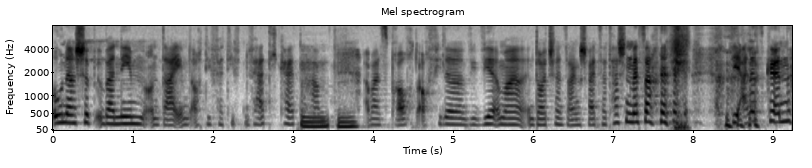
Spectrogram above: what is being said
Ownership übernehmen und da eben auch die vertieften Fertigkeiten mhm. haben. Mhm. Aber es braucht auch viele, wie wir immer in Deutschland sagen, Schweizer Taschenmesser, die alles können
